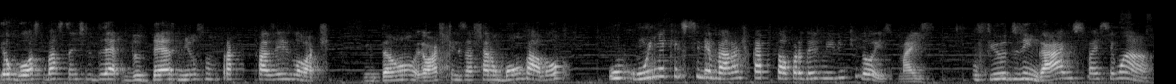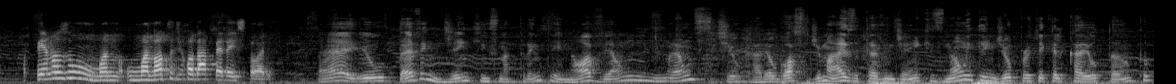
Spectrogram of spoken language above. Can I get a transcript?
Eu gosto bastante do, Des Nilson para fazer slot. Então eu acho que eles acharam um bom valor. O ruim é que eles se levaram de capital para 2022. Mas o Fields vingar, isso vai ser uma, apenas uma, uma nota de rodapé da história. É, e o Tevin Jenkins na 39 é um, é um estilo, cara. Eu gosto demais do Tevin Jenkins. Não entendi o porquê que ele caiu tanto.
